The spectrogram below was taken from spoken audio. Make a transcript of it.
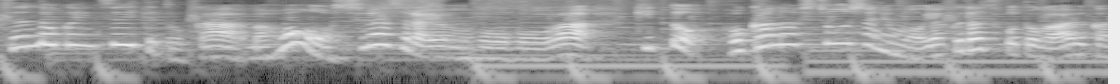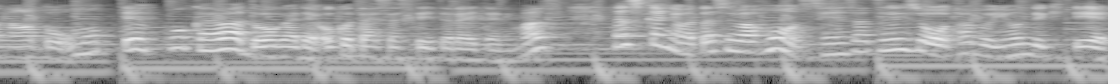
積んどくについてとか、まあ、本をスラスラ読む方法は、きっと他の視聴者にも役立つことがあるかなと思って、今回は動画動画でお答えさせていただいております。確かに私は本1000冊以上多分読んできて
